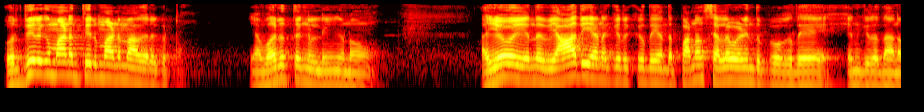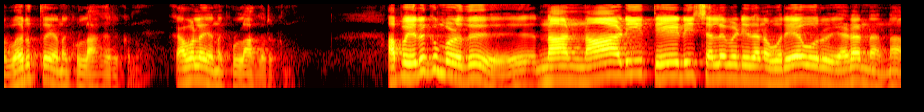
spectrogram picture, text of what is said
ஒரு தீர்க்கமான தீர்மானமாக இருக்கட்டும். என் வருத்தங்கள் நீங்கணும். ஐயோ இந்த வியாதி எனக்கு இருக்குது அந்த பணம் செலவழிந்து போகுதே என்கிறதான வருத்தம் எனக்குள்ளாக இருக்கணும். கவலை எனக்குள்ளாக இருக்கணும். அப்போ இருக்கும் பொழுது நான் நாடி தேடி செல்ல வேண்டியதான ஒரே ஒரு இடம் என்னன்னா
